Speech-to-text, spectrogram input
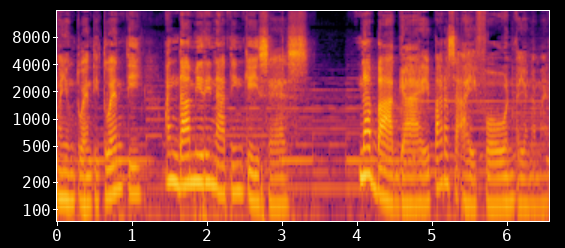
Ngayong 2020, ang dami rin nating cases na bagay para sa iPhone kayo naman.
